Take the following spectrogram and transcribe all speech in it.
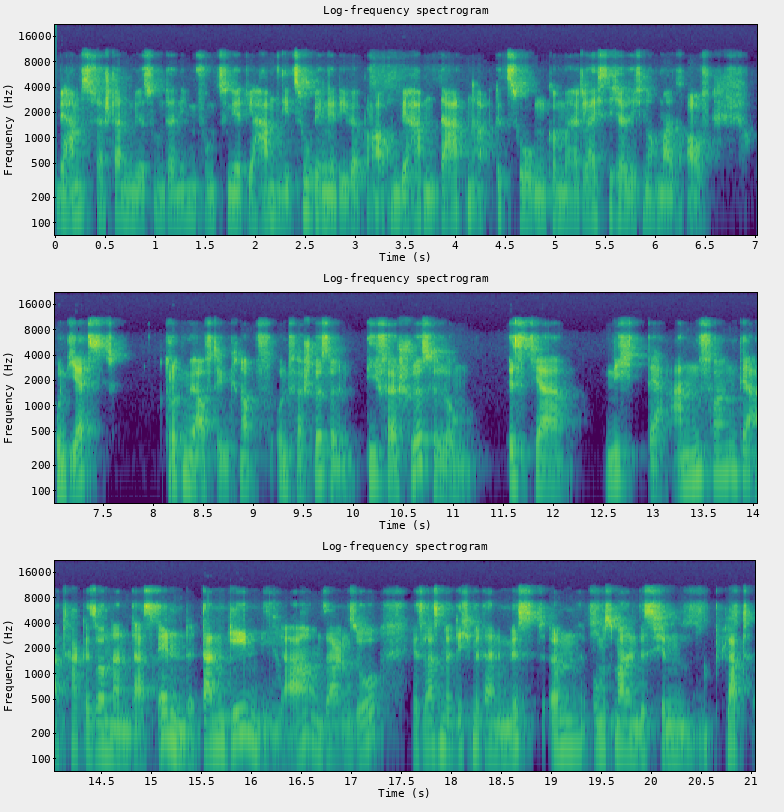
wir haben es verstanden, wie das Unternehmen funktioniert. Wir haben die Zugänge, die wir brauchen. Wir haben Daten abgezogen, kommen wir ja gleich sicherlich nochmal drauf. Und jetzt drücken wir auf den Knopf und verschlüsseln. Die Verschlüsselung ist ja nicht der Anfang der Attacke, sondern das Ende. Dann gehen die ja, und sagen so, jetzt lassen wir dich mit deinem Mist, ähm, um es mal ein bisschen platt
